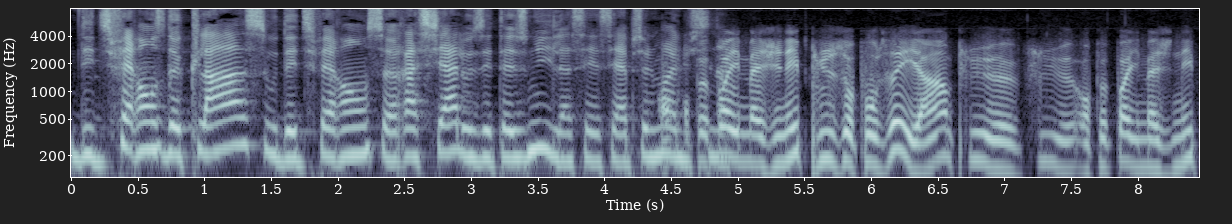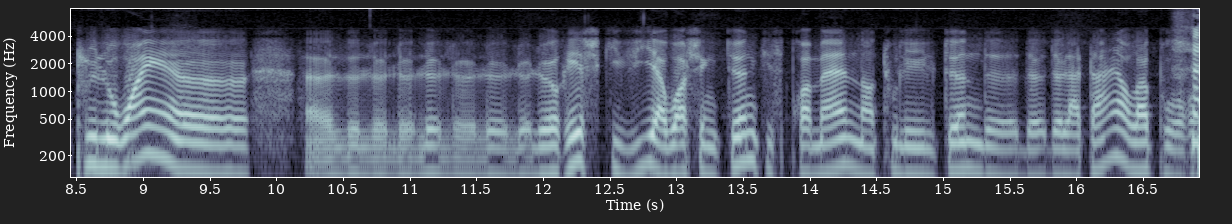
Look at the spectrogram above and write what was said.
des différences de classe ou des différences raciales aux États-Unis. Là, c'est, c'est absolument on, hallucinant. On peut pas imaginer plus opposé, hein, plus, plus, on peut pas imaginer plus loin euh, euh, le, le, le, le, le, riche qui vit à Washington, qui se promène dans tous les Hilton de, de, de la Terre, là, pour... Euh,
